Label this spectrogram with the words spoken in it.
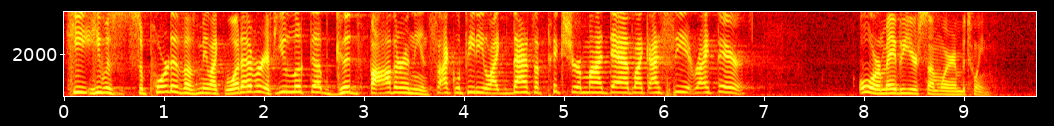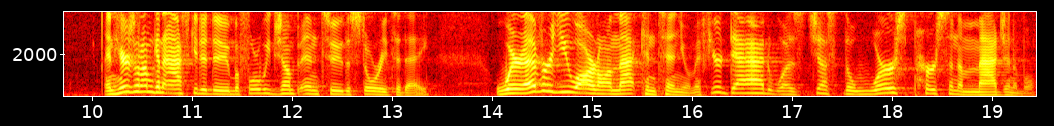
he he was supportive of me. Like whatever. If you looked up "good father" in the encyclopedia, like that's a picture of my dad. Like I see it right there. Or maybe you're somewhere in between. And here's what I'm going to ask you to do before we jump into the story today. Wherever you are on that continuum, if your dad was just the worst person imaginable,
